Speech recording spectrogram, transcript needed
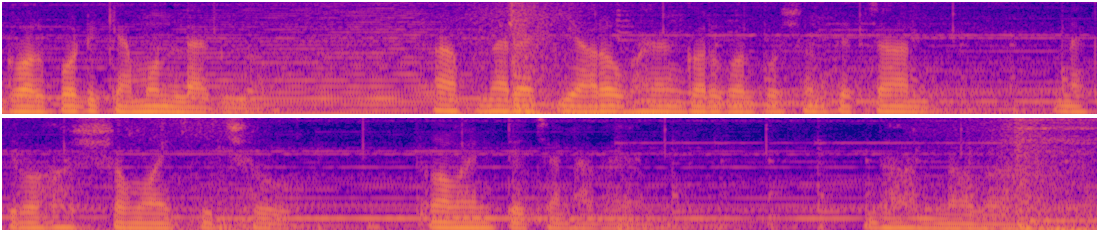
গল্পটি কেমন লাগল? আপনারা কি আরও ভয়ঙ্কর গল্প শুনতে চান, নাকি রহস্যময় কিছু কমেন্টে জানাবেন? ধন্যবাদ।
